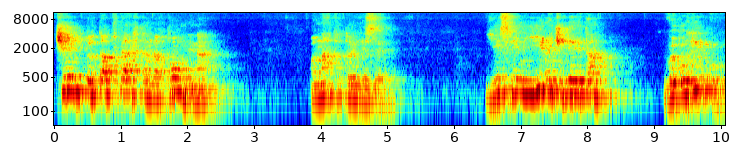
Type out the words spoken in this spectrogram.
чим то та пташка наповнена, вона то то несе. Якщо не її начинили там вибухівку,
